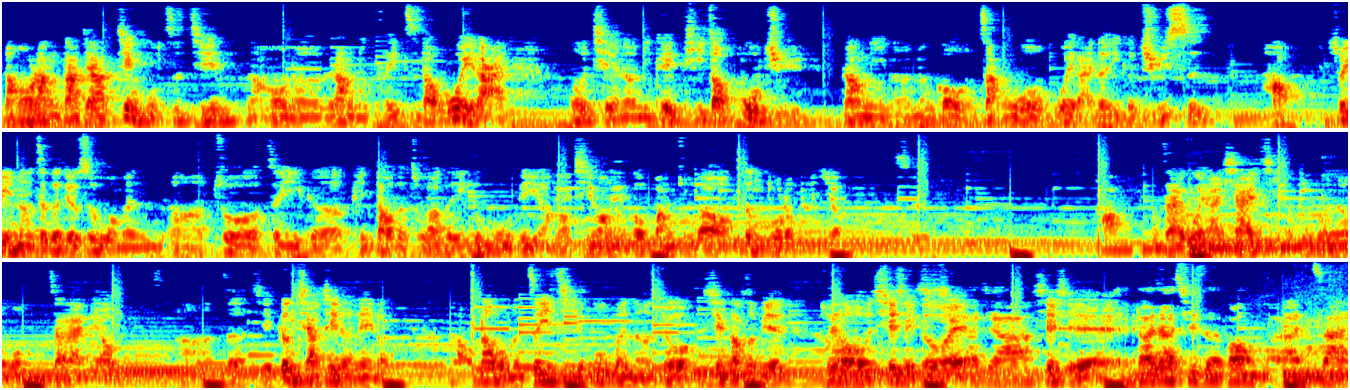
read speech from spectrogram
然后让大家见古知今，然后呢让你可以知道未来，而且呢你可以提早布局，让你呢能够掌握未来的一个趋势。好，所以呢这个就是我们呃做这一个频道的主要的一个目的，然后希望能够帮助到更多的朋友。是。好，在未来下一集的部分呢，我们再来聊啊、这些更详细的内容。好，那我们这一集的部分呢，就先到这边。最后，谢谢各位，谢谢大家谢谢请大家记得帮我们按赞，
